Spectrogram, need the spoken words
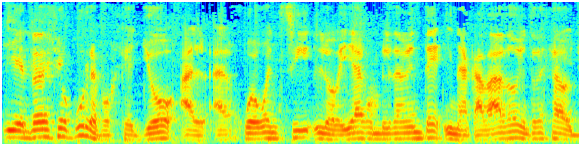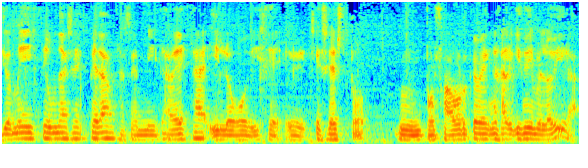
Y entonces, ¿qué ocurre? Pues que yo al, al juego en sí lo veía completamente inacabado y entonces, claro, yo me hice unas esperanzas en mi cabeza y luego dije, eh, ¿qué es esto? Mm, Por favor que venga alguien y me lo diga.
